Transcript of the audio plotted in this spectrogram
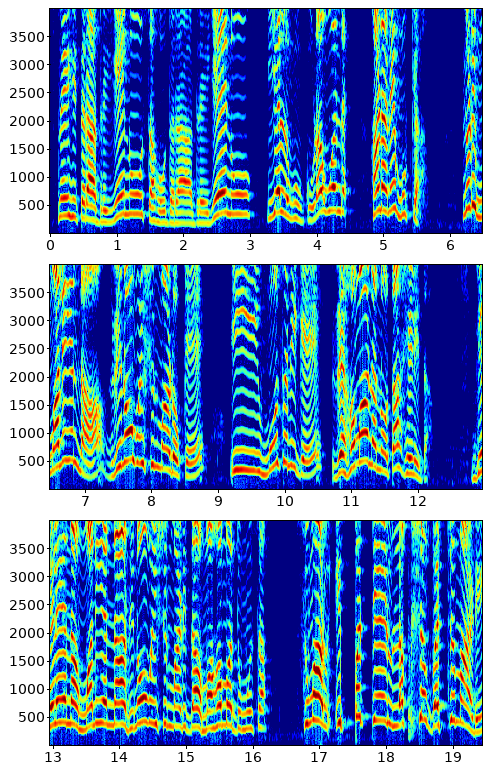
ಸ್ನೇಹಿತರಾದ್ರೆ ಏನು ಸಹೋದರ ಆದ್ರೆ ಏನು, ಎಲ್ಲವೂ ಕೂಡ ಒಂದೇ. ಹಣನೇ ಮುಖ್ಯ. ನೋಡಿ, ಮನೆಯನ್ನ ರಿನೋವೇಷನ್ ಮಾಡೋಕೆ ಈ ಮೋಸನಿಗೆ ರೆಹಮಾನ್ ಅನ್ನೋತ ಹೇಳಿದ್ದ. ಗೆಳೆಯನ ಮನೆಯನ್ನ ರಿನೋವೇಷನ್ ಮಾಡಿದ್ದ ಮೊಹಮ್ಮದ್ ಮೂಸಾ ಸುಮಾರು ಇಪ್ಪತ್ತೇಳು ಲಕ್ಷ ವೆಚ್ಚ ಮಾಡಿ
